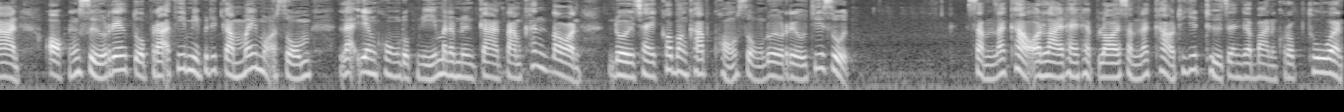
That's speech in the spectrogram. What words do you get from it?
การออกหนังสือเรียกตัวพระที่มีพฤติกรรมไม่เหมาะสม และยังคงหลบหนีมาดำเนินการตามขั้นตอน โดยใช้ข้อบังคับของสงฆ์โดยเร็วที่สุดสำนักข่าวออนไลน์ไทยแท็บลอยสำนักข่าวที่ยึดถือจรรยาบรรณครบถ้วน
